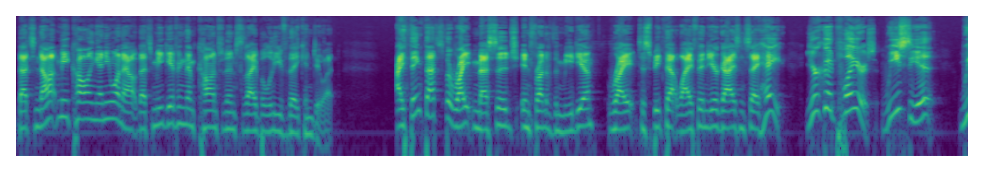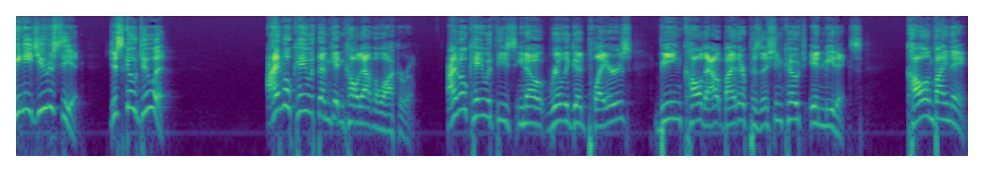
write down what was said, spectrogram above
That's not me calling anyone out. That's me giving them confidence that I believe they can do it. I think that's the right message in front of the media, right? To speak that life into your guys and say, hey, you're good players. We see it. We need you to see it. Just go do it. I'm okay with them getting called out in the locker room. I'm okay with these, you know, really good players being called out by their position coach in meetings. Call them by name,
